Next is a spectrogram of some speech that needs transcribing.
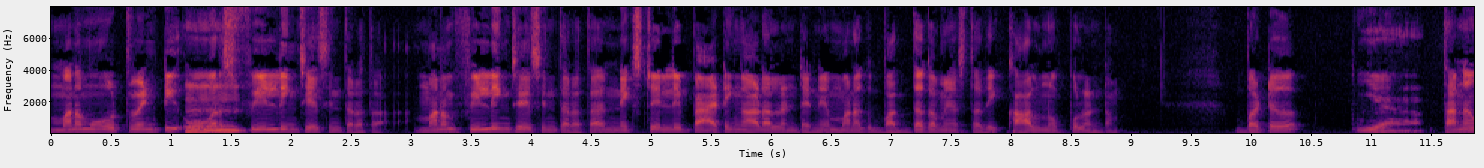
మనము ట్వంటీ ఓవర్స్ ఫీల్డింగ్ చేసిన తర్వాత మనం ఫీల్డింగ్ చేసిన తర్వాత నెక్స్ట్ వెళ్ళి బ్యాటింగ్ ఆడాలంటేనే మనకు బద్ధకం వేస్తుంది కాలు నొప్పులు అంటాం. బట్ తను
